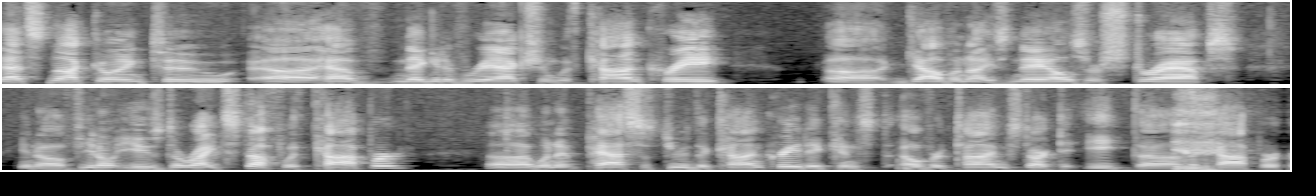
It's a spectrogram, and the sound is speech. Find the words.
that's not going to uh, have negative reaction with concrete, uh, galvanized nails, or straps. You know, if you don't use the right stuff with copper, uh, when it passes through the concrete, it can st- over time start to eat the, the copper.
